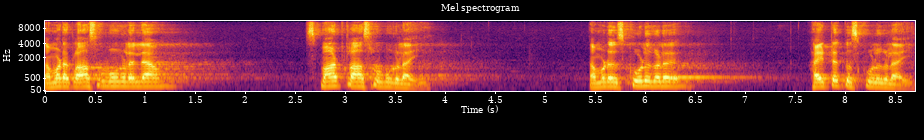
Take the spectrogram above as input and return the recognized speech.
നമ്മുടെ ക്ലാസ് റൂമുകളെല്ലാം സ്മാർട്ട് ക്ലാസ് റൂമുകളായി. നമ്മുടെ സ്കൂളുകൾ ഹൈടെക് സ്കൂളുകളായി.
